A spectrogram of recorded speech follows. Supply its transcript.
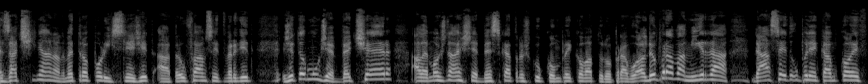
začíná nad metropolí sněžit a troufám si tvrdit, že to může večer, ale možná ještě dneska trošku komplikovat tu dopravu. Ale doprava mírná, dá se jít úplně kamkoliv,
